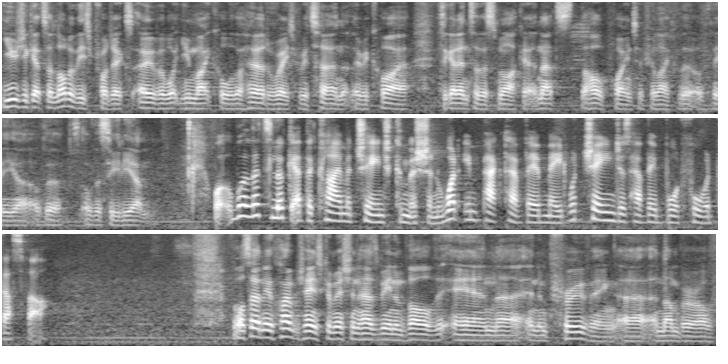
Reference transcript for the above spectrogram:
usually gets a lot of these projects over what you might call the hurdle rate of return that they require to get into this market. And that's the whole point, if you like, of the, of the, uh, of the, of the CDM. Well, well, let's look at the Climate Change Commission. What impact have they made? What changes have they brought forward thus far? Well, certainly the Climate Change Commission has been involved in, uh, in improving uh, a number of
